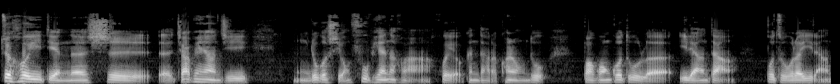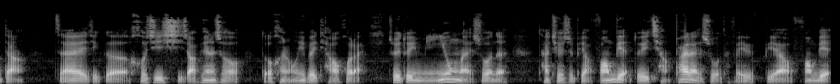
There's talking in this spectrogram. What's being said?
最后一点呢是，呃，胶片相机，嗯，如果使用负片的话，会有更大的宽容度。曝光过度了一两档，不足了一两档，在这个后期洗照片的时候，都很容易被调回来。所以对于民用来说呢，它确实比较方便；对于抢拍来说，它会比较方便。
